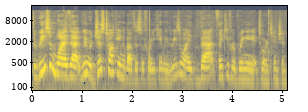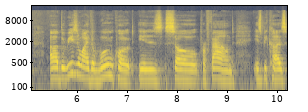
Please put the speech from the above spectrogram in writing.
The reason why that we were just talking about this before you came here. The reason why that thank you for bringing it to our attention. Uh, the reason why the wound quote is so profound is because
